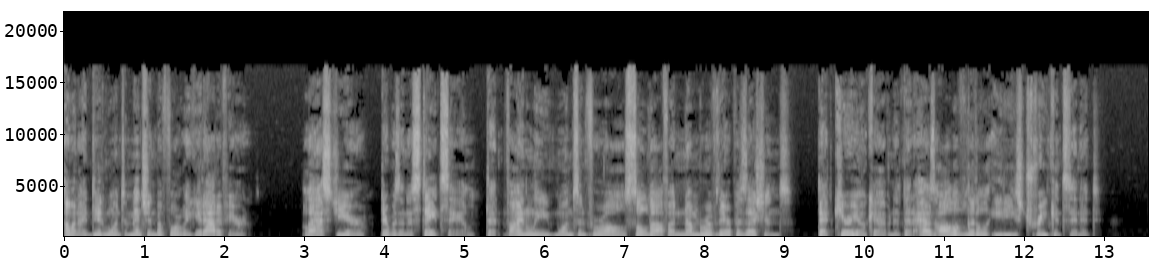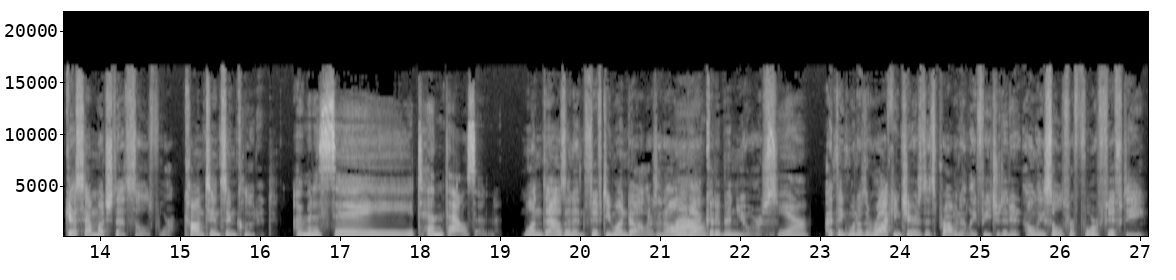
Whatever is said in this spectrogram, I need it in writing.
Oh, and I did want to mention before we get out of here last year there was an estate sale that finally, once and for all, sold off a number of their possessions. That curio cabinet that has all of little Edie's trinkets in it. Guess how much that sold for? Contents included. I'm going to say 10,000. $1,051, and all of that could have been yours. Yeah. I think one of the rocking chairs that's prominently featured in it only sold for 450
